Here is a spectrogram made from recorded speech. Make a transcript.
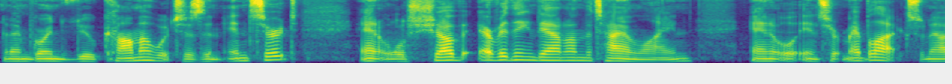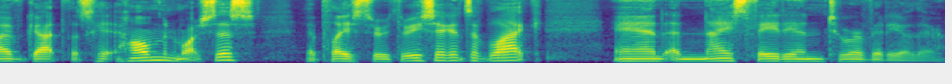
And I'm going to do comma, which is an insert, and it will shove everything down on the timeline, and it will insert my black. So now I've got, let's hit home and watch this. It plays through three seconds of black, and a nice fade in to our video there.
